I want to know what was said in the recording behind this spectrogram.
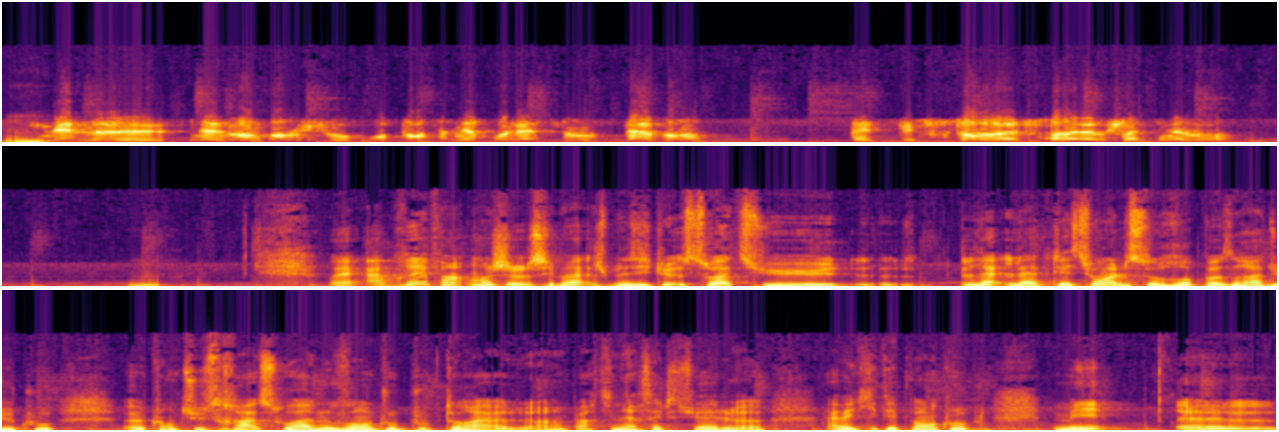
Mm. Et même euh, finalement, quand je repense à mes relations d'avant, bah, c'était tout le temps, euh, la même chose finalement. Ouais, après, enfin, moi, je, sais pas, je me dis que soit tu, la, la question, elle se reposera du coup euh, quand tu seras soit à nouveau en couple ou que tu auras un partenaire sexuel euh, avec qui t'es pas en couple, mais euh,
